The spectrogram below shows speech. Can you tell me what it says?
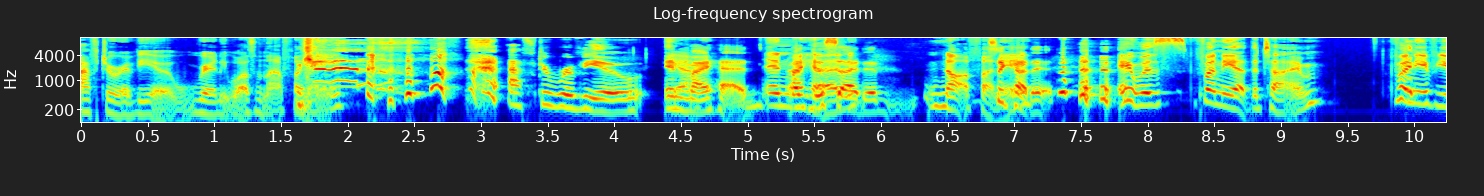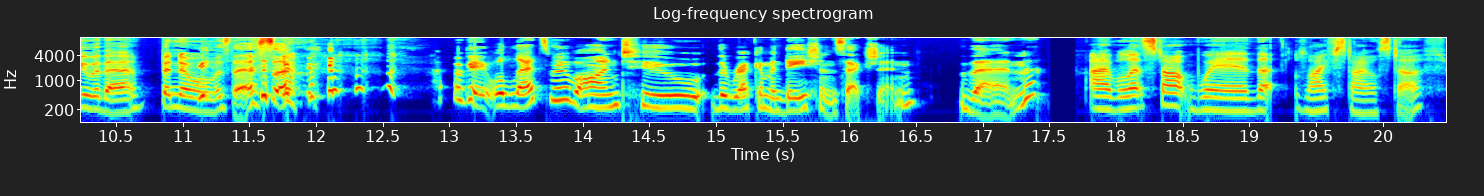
after review, it really wasn't that funny. After review in Yeah. my head, In my I head. decided not funny. to cut it. It was funny at the time. Funny if you were there, but no one was there. So okay, well, let's move on to the recommendation section then. uh, well, let's start with lifestyle stuff.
